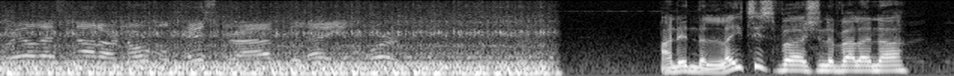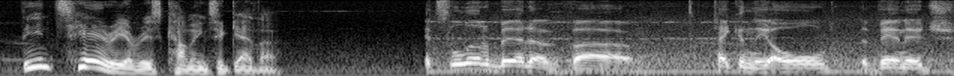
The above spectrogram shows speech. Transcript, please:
Well, that's not our normal test drive, but hey, it worked. And in the latest version of Eleanor, the interior is coming together. It's a little bit of uh, taking the old, the vintage,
